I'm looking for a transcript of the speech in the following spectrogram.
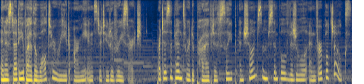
In a study by the Walter Reed Army Institute of Research, participants were deprived of sleep and shown some simple visual and verbal jokes.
